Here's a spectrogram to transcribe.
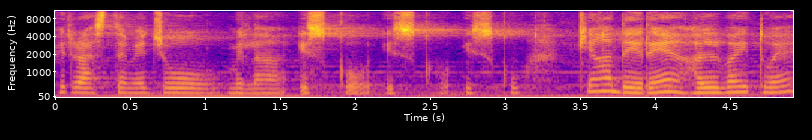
फिर रास्ते में जो मिला, इसको इसको इसको। क्या दे रहे हैं? हलवाई तो है।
